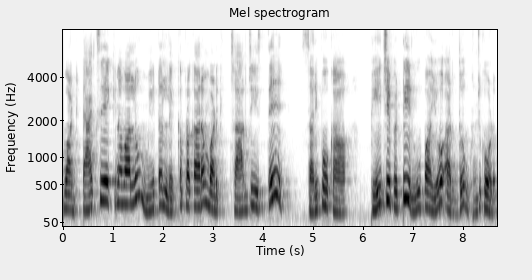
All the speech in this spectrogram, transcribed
వాడి ట్యాక్సీ ఎక్కిన వాళ్ళు మీటర్ లెక్క ప్రకారం వాడికి ఛార్జీ ఇస్తే సరిపోక పేచీ పెట్టి రూపాయో అర్ధో గుంజుకోవడం.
